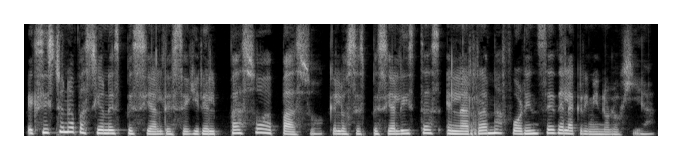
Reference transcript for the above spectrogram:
Existe una pasión especial de seguir el paso a paso que los especialistas en la rama forense de la criminología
